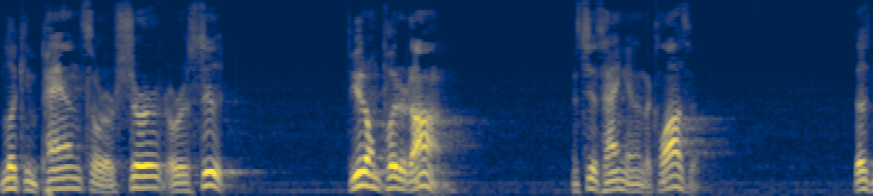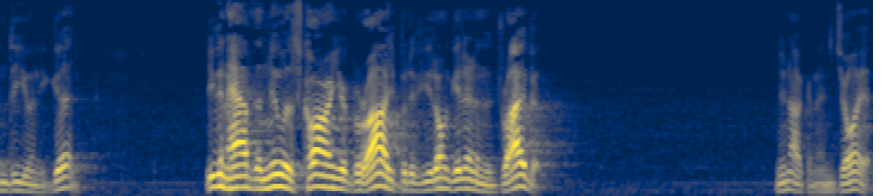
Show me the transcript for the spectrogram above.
looking pants or a shirt or a suit. If you don't put it on, it's just hanging in the closet. Doesn't do you any good. You can have the newest car in your garage, but if you don't get in and drive it, you're not going to enjoy it.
